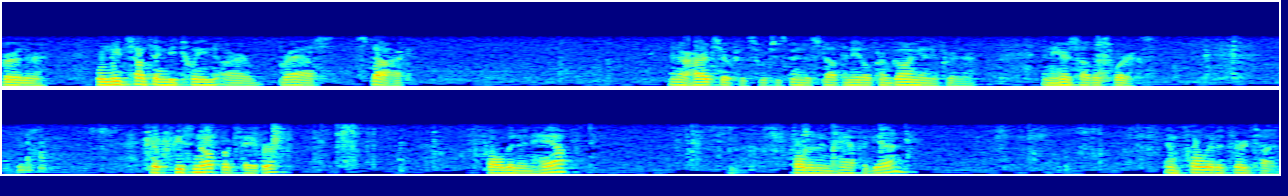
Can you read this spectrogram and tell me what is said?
further. We'll need something between our brass stock and our hard surface, which is going to stop the needle from going any further. And here's how this works. Take a piece of notebook paper, fold it in half, fold it in half again, and fold it a third time.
